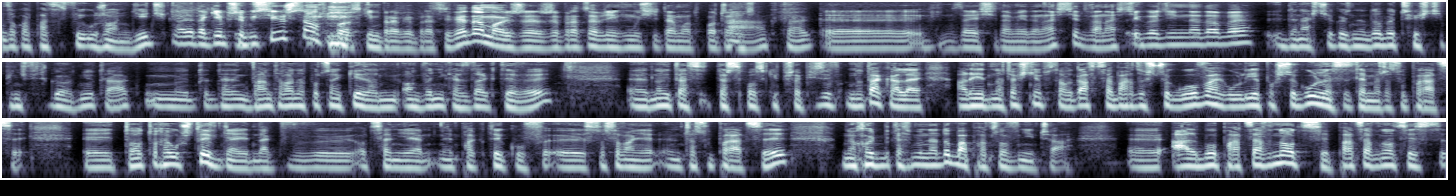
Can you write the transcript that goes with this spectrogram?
zakład pracy swój urządzić. Ale takie przepisy już są w polskim prawie pracy. Wiadomo, że, że pracownik musi tam odpocząć. Tak, tak tak. E, zdaje się tam 11, 12 godzin na dobę? 11 godzin na dobę, 35 w tygodniu, tak. Ten, ten gwarantowany odpoczynek jest, on, on, wynika z dyrektywy, e, no i też, też z polskich przepisów. No tak, ale, ale jednocześnie ustawodawca bardzo szczegółowo reguluje poszczególne systemy czasu pracy. E, to trochę usztywnia jednak w ocenie praktyków stosowanie czasu pracy, no choćby ta słynna doba pracownicza, albo praca w nocy. Praca w nocy jest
